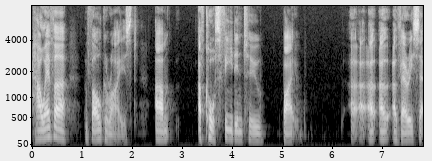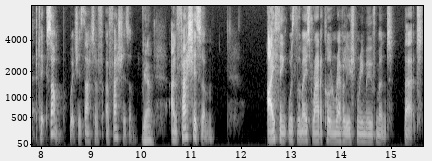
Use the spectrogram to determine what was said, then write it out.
however vulgarized, um, of course, feed into by a, a, a, very septic sump, which is that of, of fascism. Yeah. And fascism, I think, was the most radical and revolutionary movement that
